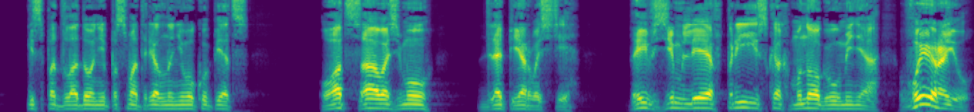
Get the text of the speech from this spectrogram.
— из-под ладони посмотрел на него купец. «У отца возьму для первости. Да и в земле, в приисках много у меня. Вырою!»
